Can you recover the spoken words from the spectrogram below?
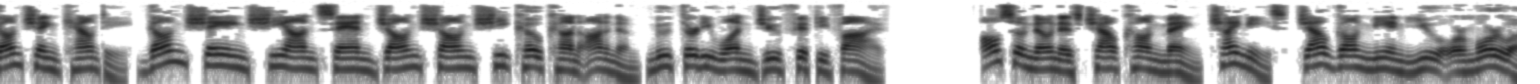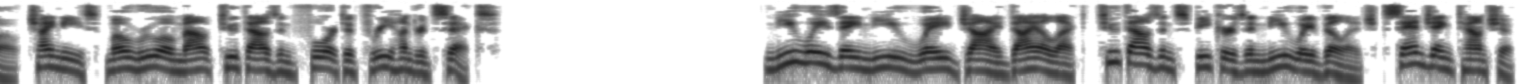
Gongcheng County, Gong Sheing Xian San Zhang Shang Shiko Kun Autonym, Mu 31 Ju 55 also known as Chao Kong Meng Chinese, Jiao Gong Mian Yu or Moruo Chinese, Mo Ruo Mao 2004-306. Niweize Niu Wei Jai dialect, 2,000 speakers in Niwei Village, Sanjiang Township,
